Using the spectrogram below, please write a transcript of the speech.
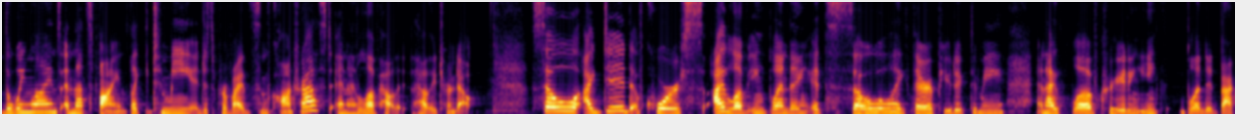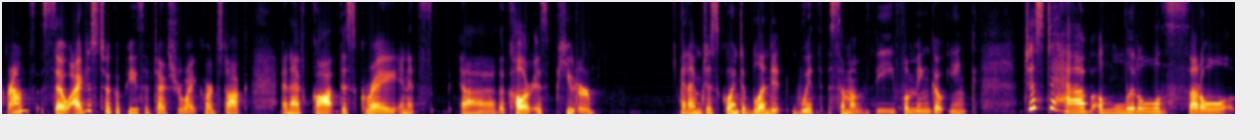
the wing lines, and that's fine. Like to me, it just provides some contrast, and I love how they, how they turned out. So I did, of course, I love ink blending. It's so like therapeutic to me, and I love creating ink blended backgrounds. So I just took a piece of textured white cardstock, and I've got this gray, and it's uh, the color is pewter and I'm just going to blend it with some of the flamingo ink just to have a little subtle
